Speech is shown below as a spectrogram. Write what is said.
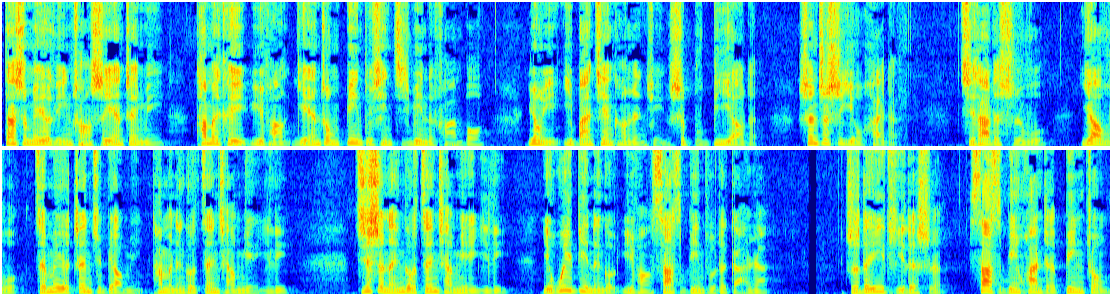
但是没有临床试验证明它们可以预防严重病毒性疾病的传播，用于一般健康人群是不必要的，甚至是有害的。其他的食物、药物则没有证据表明它们能够增强免疫力。即使能够增强免疫力，也未必能够预防 SARS 病毒的感染。值得一提的是，SARS 病患者病重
